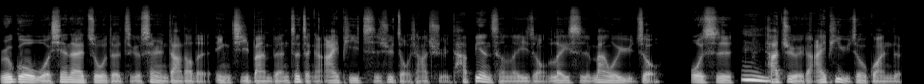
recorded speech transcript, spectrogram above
如果我现在做的这个圣人大道的影集版本，这整个 IP 持续走下去，它变成了一种类似漫威宇宙，或是嗯它具有一个 IP 宇宙观的，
